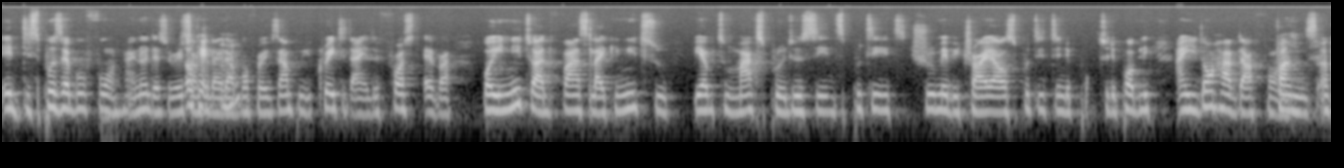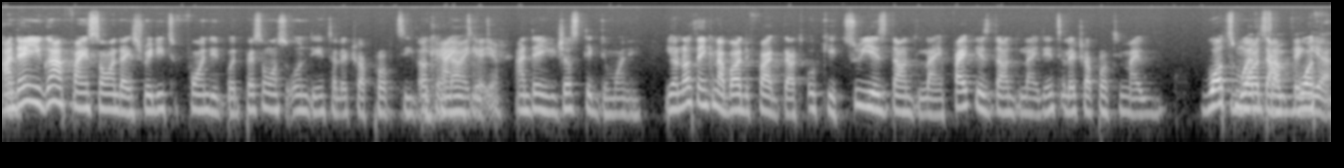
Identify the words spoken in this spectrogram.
a disposable phone. I know there's already something Okay, like that, but for example, you create it and it's the first ever. But you need to advance, like you need to be able to max produce it, put it through maybe trials, put it in the to the public, and you don't have that fund. Funds, okay. And then you go and find someone that is ready to fund it, but the person wants to own the intellectual property. Okay, behind now I get you. And then you just take the money. You're not thinking about the fact that okay, two years down the line, five years down the line, the intellectual property might worth more Worth than what yeah,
